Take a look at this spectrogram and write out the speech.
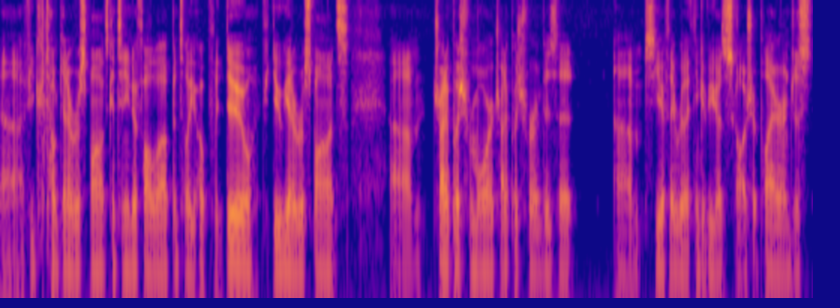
Uh, if you don't get a response, continue to follow up until you hopefully do. If you do get a response, um, try to push for more, try to push for a visit, um, see if they really think of you as a scholarship player, and just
